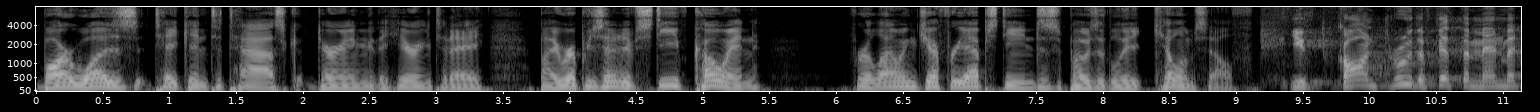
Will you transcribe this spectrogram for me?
Barr was taken to task during the hearing today by Representative Steve Cohen for allowing Jeffrey Epstein to supposedly kill himself. You've gone through the Fifth Amendment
